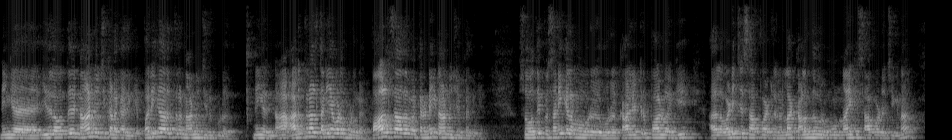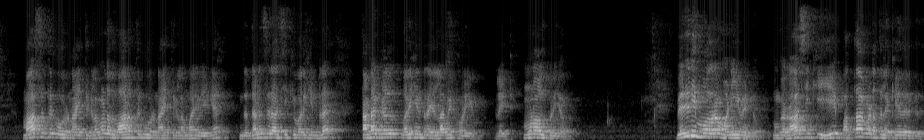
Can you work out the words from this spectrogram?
நீங்கள் இதில் வந்து நான்வெஜ் கலக்காதீங்க. பரிகாரத்தில் நான்வெஜ் இருக்கக்கூடாது. நீங்கள் நான் அடுத்த நாள் தனியாக கூட போடுங்க. பால் சாதம் வைக்கிற அன்னைக்கு நான்வெஜ் வைக்காதீங்க. ஸோ வந்து இப்போ சனிக்கிழமை ஒரு ஒரு கால் லிட்டர் பால் வாங்கி அதில் வடித்த சாப்பாட்டில் நல்லா கலந்து ஒரு மூணு நாய்க்கு சாப்பாடு வச்சிங்கன்னா மாதத்துக்கு ஒரு ஞாயிற்றுக்கிழமை அல்லது வாரத்துக்கு ஒரு ஞாயிற்றுக்கிழமை மாதிரி வைங்க. இந்த தனுசு ராசிக்கு வருகின்ற தடங்கள் வருகின்ற எல்லாமே குறையும். ரைட் மூணாவது பரிகாரம் வெள்ளி மோதிரம் அணிய வேண்டும். உங்கள் ராசிக்கு பத்தாம் இடத்துல கேது இருக்குது.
